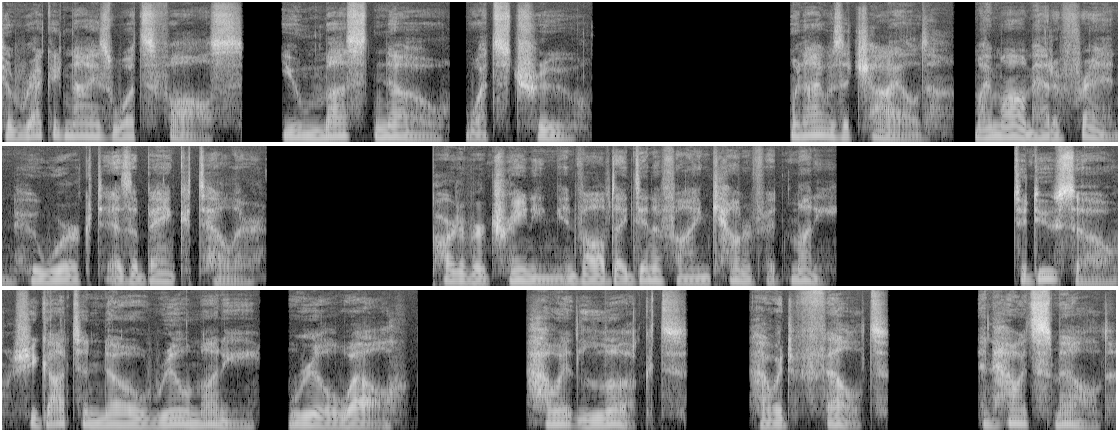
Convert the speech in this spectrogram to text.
To recognize what's false, you must know what's true. When I was a child, my mom had a friend who worked as a bank teller. Part of her training involved identifying counterfeit money. To do so, she got to know real money real well. How it looked, how it felt, and how it smelled.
